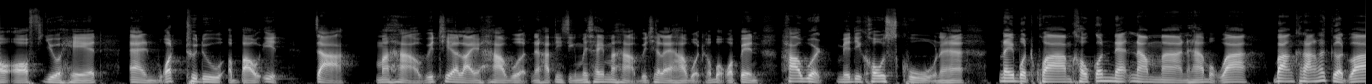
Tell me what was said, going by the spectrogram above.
out of your head and what to do about it จากมหาวิทยาลัยฮาร์วาร์ดนะครับ จริงๆ ไม่ใช่มหาวิทยาลัยฮาร์วาร์ดเขาบอกว่าเป็น Harvard Medical School นะฮะ ในบทความเขาก็แนะนำมานะฮะ บอกว่าบางครั้งถ้าเกิดว่า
